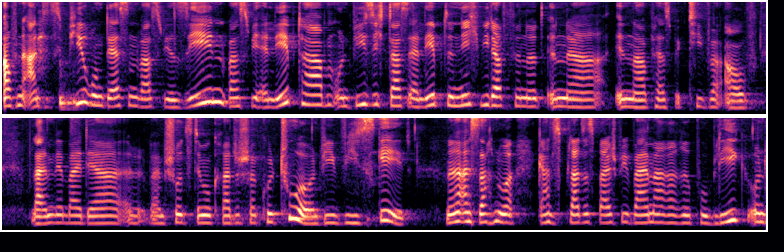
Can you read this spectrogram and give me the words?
auf eine Antizipierung dessen, was wir sehen, was wir erlebt haben und wie sich das Erlebte nicht wiederfindet in der, in der Perspektive auf, bleiben wir bei der, äh, beim Schutz demokratischer Kultur und wie, wie es geht. Ne, ich sage nur ganz plattes Beispiel Weimarer Republik und,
